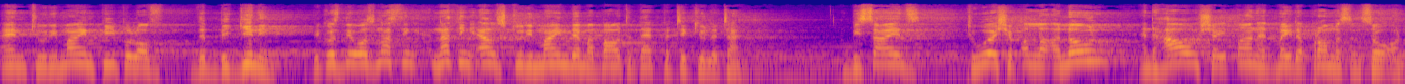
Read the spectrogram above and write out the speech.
and to remind people of the beginning because there was nothing, nothing else to remind them about at that particular time. Besides to worship Allah alone and how shaitan had made a promise and so on.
